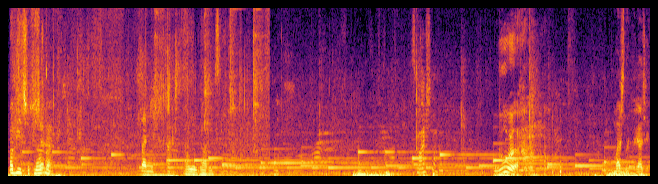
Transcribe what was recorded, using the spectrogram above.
Побільших можна? А як гарно все. Смачно? Смачно, гарячий.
